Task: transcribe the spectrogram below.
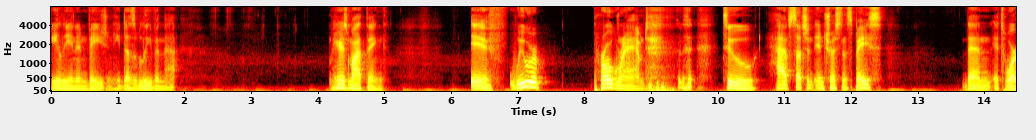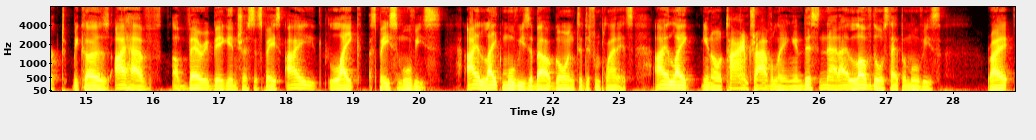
alien invasion. He does believe in that. Here's my thing: if we were programmed to have such an interest in space, then it's worked because I have a very big interest in space. I like space movies. I like movies about going to different planets. I like, you know, time traveling and this and that. I love those type of movies. Right?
